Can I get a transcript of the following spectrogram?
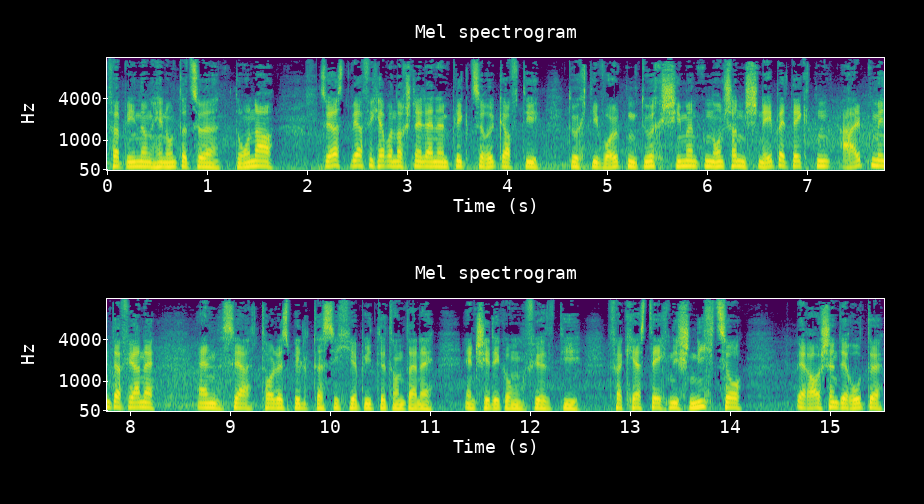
Verbindung hinunter zur Donau. Zuerst werfe ich aber noch schnell einen Blick zurück auf die durch die Wolken durchschimmernden und schon schneebedeckten Alpen in der Ferne. Ein sehr tolles Bild, das sich hier bietet und eine Entschädigung für die verkehrstechnisch nicht so berauschende Route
